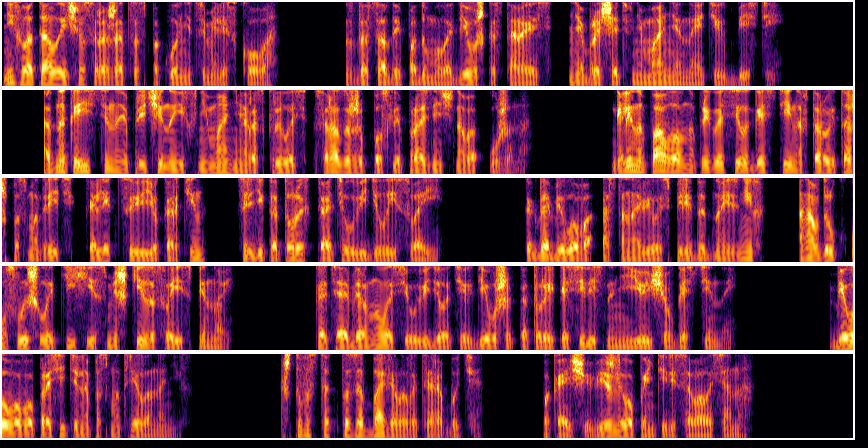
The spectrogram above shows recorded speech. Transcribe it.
не хватало еще сражаться с поклонницами Лескова. С досадой подумала девушка, стараясь не обращать внимания на этих бестий. Однако истинная причина их внимания раскрылась сразу же после праздничного ужина. Галина Павловна пригласила гостей на второй этаж посмотреть коллекцию ее картин, среди которых Катя увидела и свои. Когда Белова остановилась перед одной из них, она вдруг услышала тихие смешки за своей спиной. Катя обернулась и увидела тех девушек, которые косились на нее еще в гостиной. Белова вопросительно посмотрела на них. «Что вас так позабавило в этой работе?» Пока еще вежливо поинтересовалась она.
